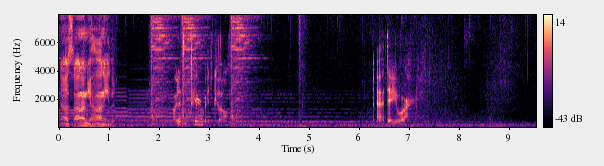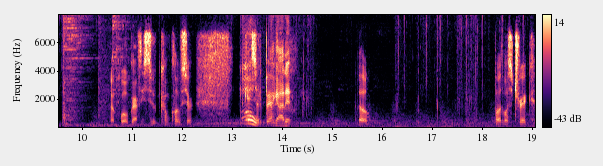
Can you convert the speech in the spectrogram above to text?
No, it's not on Johan either. Where did the pyramid go? Ah, there you are. Oh, Wolgraf needs to come closer. Okay, oh, so the I got it. Oh. But it was a trick.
